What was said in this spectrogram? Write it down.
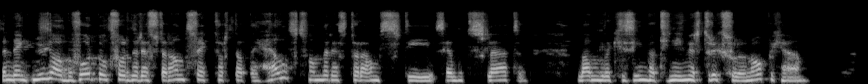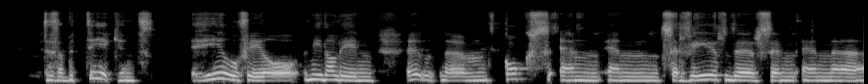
Men denkt nu al bijvoorbeeld voor de restaurantsector dat de helft van de restaurants die zij moeten sluiten landelijk gezien, dat die niet meer terug zullen opengaan. Dus dat betekent heel veel, niet alleen um, koks en, en serveerders en, en uh,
